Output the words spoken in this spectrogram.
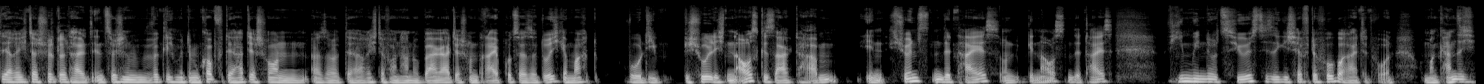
der Richter schüttelt halt inzwischen wirklich mit dem Kopf. Der hat ja schon, also der Richter von Hanno Berger hat ja schon drei Prozesse durchgemacht, wo die Beschuldigten ausgesagt haben, in schönsten Details und genauesten Details, wie minutiös diese Geschäfte vorbereitet wurden. Und man kann sich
